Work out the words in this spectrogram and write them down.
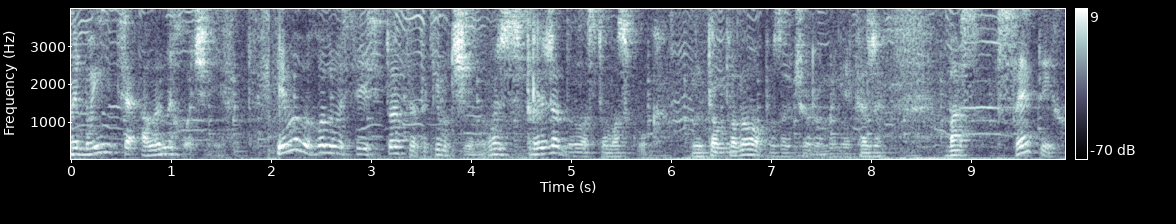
не боїться, але не хоче їхати. І ми виходимо з цієї ситуації таким чином. Ось приїжджає до нас Томас Кук. Він телефонував позавчора мені каже: вас все тихо?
